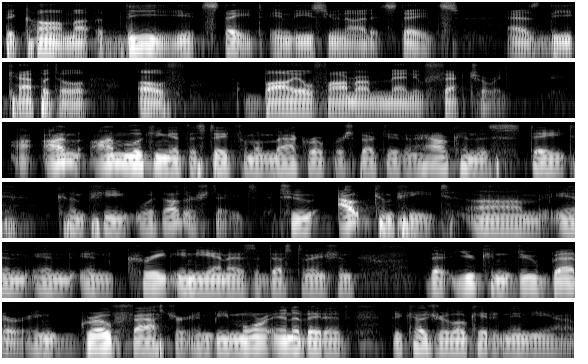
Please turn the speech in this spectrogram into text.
become the state in these United States as the capital of biopharma manufacturing? I'm, I'm looking at the state from a macro perspective and how can the state compete with other states to outcompete um, and, and, and create Indiana as a destination that you can do better and grow faster and be more innovative because you're located in Indiana.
